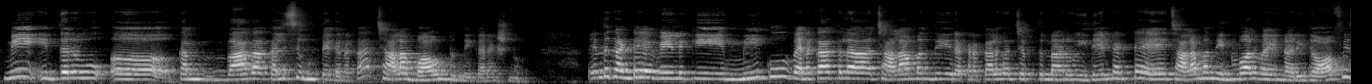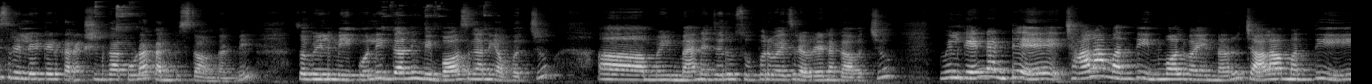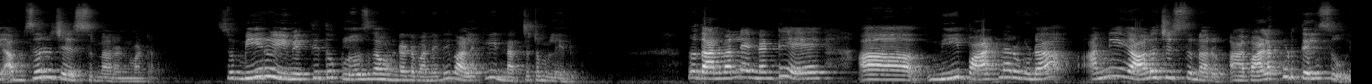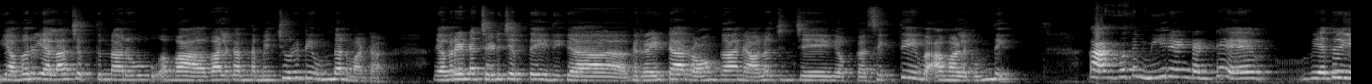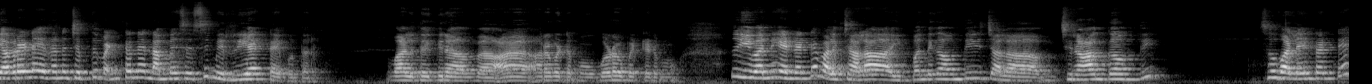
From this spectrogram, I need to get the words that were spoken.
మీ ఇద్దరు కం బాగా కలిసి ఉంటే కనుక చాలా బాగుంటుంది ఈ కనెక్షను ఎందుకంటే వీళ్ళకి మీకు వెనకాతల చాలామంది రకరకాలుగా చెప్తున్నారు. ఇదేంటంటే చాలామంది ఇన్వాల్వ్ అయి ఉన్నారు. ఇది ఆఫీస్ రిలేటెడ్ కనెక్షన్గా కూడా కనిపిస్తూ ఉందండి. సో వీళ్ళు మీ కొలీగ్ కానీ మీ బాస్ కానీ అవ్వచ్చు. మీ మేనేజరు సూపర్వైజర్ ఎవరైనా కావచ్చు వీళ్ళకి ఏంటంటే చాలామంది ఇన్వాల్వ్ అయి ఉన్నారు చాలామంది అబ్జర్వ్ చేస్తున్నారనమాట సో మీరు ఈ వ్యక్తితో క్లోజ్గా ఉండటం అనేది వాళ్ళకి నచ్చటం లేదు. సో దానివల్ల ఏంటంటే మీ పార్ట్నర్ కూడా అన్నీ ఆలోచిస్తున్నారు. వాళ్ళకు కూడా తెలుసు ఎవరు ఎలా చెప్తున్నారు వాళ్ళకి అంత మెచ్యూరిటీ ఉందన్నమాట. ఎవరైనా చెడు చెప్తే ఇది రైటా రాంగా అని ఆలోచించే యొక్క శక్తి వాళ్ళకు ఉంది. కాకపోతే మీరేంటంటే ఏదో ఎవరైనా ఏదైనా చెప్తే వెంటనే నమ్మేసేసి మీరు రియాక్ట్ అయిపోతారు. వాళ్ళ దగ్గర అరవటము గొడవ పెట్టడము. సో ఇవన్నీ ఏంటంటే వాళ్ళకి చాలా ఇబ్బందిగా ఉంది చాలా చిరాగ్గా ఉంది. సో వాళ్ళు ఏంటంటే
